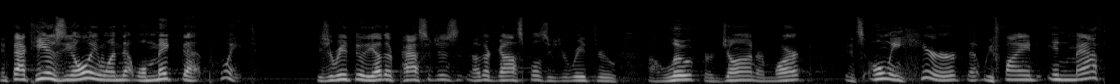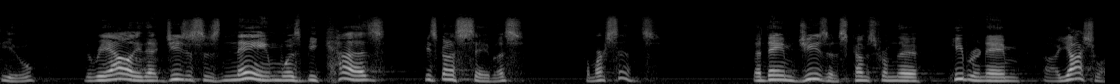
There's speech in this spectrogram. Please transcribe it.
In fact, he is the only one that will make that point. As you read through the other passages, other gospels, as you read through uh, Luke or John or Mark, it's only here that we find in Matthew the reality that Jesus' name was because he's going to save us from our sins. The name Jesus comes from the Hebrew name uh, Yahshua,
